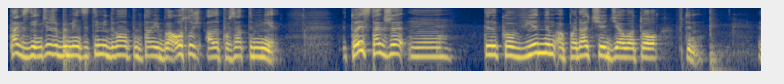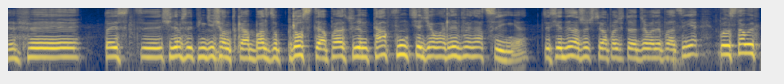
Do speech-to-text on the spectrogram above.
tak zdjęcie, żeby między tymi dwoma punktami była ostrość, ale poza tym nie. To jest tak, że mm, tylko w jednym aparacie działa to w tym. W, to jest y, 750, bardzo prosty aparat, w którym ta funkcja działa rewelacyjnie. To jest jedyna rzecz w tym aparacie, która działa rewelacyjnie. Pozostałych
